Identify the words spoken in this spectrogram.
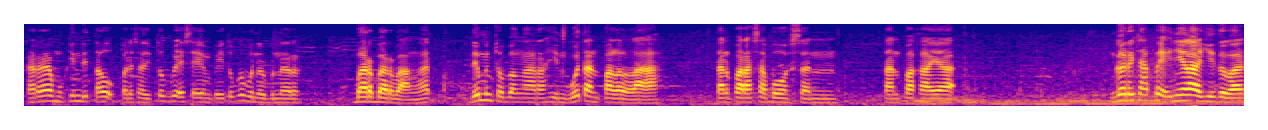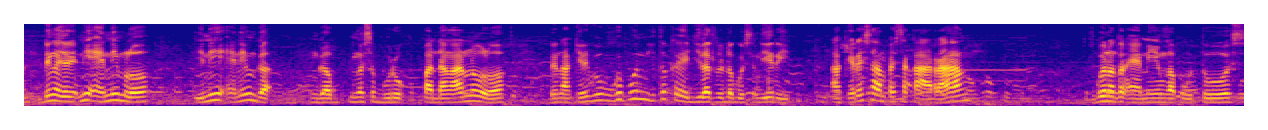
karena mungkin dia tahu pada saat itu gue SMP itu gue bener-bener barbar banget. Dia mencoba ngarahin gue tanpa lelah, tanpa rasa bosen, tanpa kayak nggak ada capeknya lah gitu kan. Dia ngajarin ini anime loh, ini anime nggak nggak nggak seburuk pandangan lo loh. Dan akhirnya gue gue pun itu kayak jilat lidah gue sendiri. Akhirnya sampai sekarang gue nonton anime nggak putus.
